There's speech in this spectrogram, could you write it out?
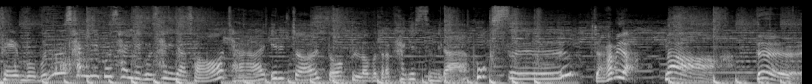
대부분은 살리고 살리고 살려서 자 1절 또 불러보도록 하겠습니다. 복습. 자 갑니다. 하나, 둘,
